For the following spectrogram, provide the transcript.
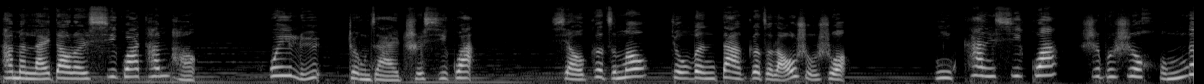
他们来到了西瓜摊旁，灰驴正在吃西瓜，小个子猫就问大个子老鼠说：“你看西瓜是不是红的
